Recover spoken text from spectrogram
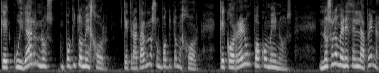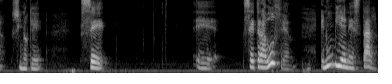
que cuidarnos un poquito mejor, que tratarnos un poquito mejor, que correr un poco menos, no solo merecen la pena, sino que se, eh, se traducen en un bienestar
